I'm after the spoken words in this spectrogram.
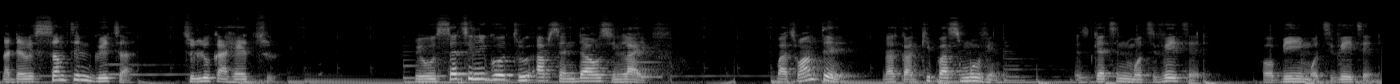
that there is something greater to look ahead to. We will certainly go through ups and downs in life, but one thing that can keep us moving is getting motivated or being motivated.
